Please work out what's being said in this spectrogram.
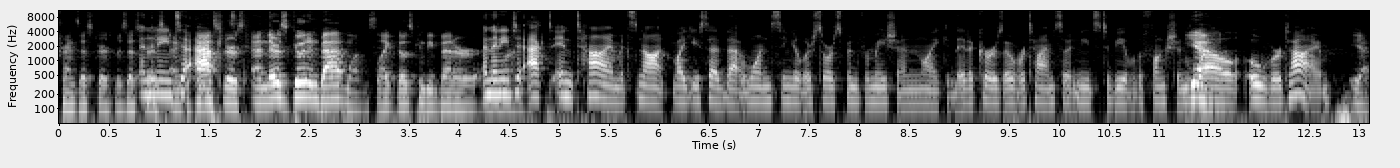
transistors, resistors, And and, they need to act- capacitors, and there's good and bad ones. Like those can be better. And they need worse. to act in time. It's not like you said that one singular source of information. Like it occurs over time, so it needs to be able to function Yeah. well over time. Yeah,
